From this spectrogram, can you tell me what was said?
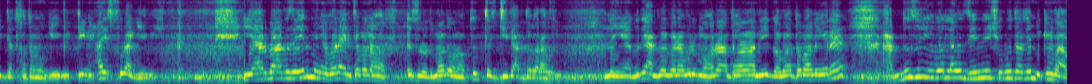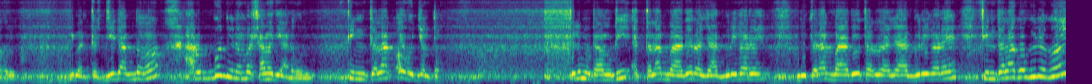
ইদ্যত খতম গিয়ে তিন হাইস পুরা গিয়ে ইয়ার বাদে যাই মাইয়া ঘরে আনতে মনে হর এসুরত মত ওনা তো তসজিদ আগদ করা হল নইয়া গুদি আগদ করা হল মহরনা তহরনা দিয়ে গবা তবা লইয়ে রে আগদ সুই পা হল এবার তসজিদ দুই নম্বর স্বামী দিয়ে আন তিন তালাক অপর্যন্ত। তাহলে মোটামুটি এক তালাক বাদে রাজাত গরি পারে দুই তালাক বাদে রাজাত গরি পারে তিন তালাক গিলে গই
